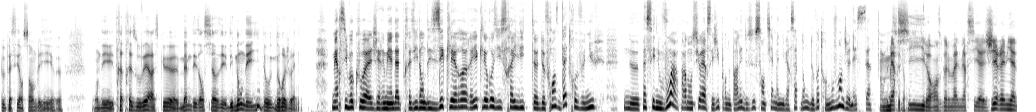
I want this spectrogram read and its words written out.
peut passer ensemble. Et on est très très ouvert à ce que même des anciens, des nous, nous rejoignent. Merci beaucoup à Jérémy Haddad, président des éclaireurs et éclaireuses israélites de France, d'être venu ne, passer nous voir pardon, sur RCJ pour nous parler de ce centième anniversaire donc de votre mouvement de jeunesse. Merci, Laurence Goldman, merci à Jérémy Haddad.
